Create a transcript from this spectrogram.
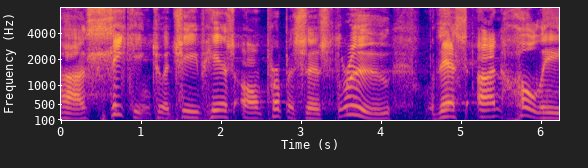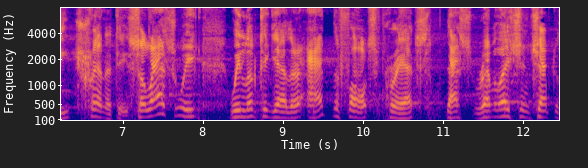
uh, seeking to achieve his own purposes through this unholy trinity. So last week we looked together at the false prince. That's Revelation chapter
